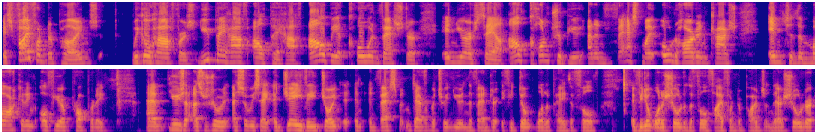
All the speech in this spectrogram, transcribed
it's £500. We go halfers. You pay half, I'll pay half. I'll be a co investor in your sale. I'll contribute and invest my own hard earned cash into the marketing of your property. Um, use it as, as so we say a JV joint investment endeavor between you and the vendor if you don't want to pay the full if you don't want to shoulder the full 500 pounds on their shoulder.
